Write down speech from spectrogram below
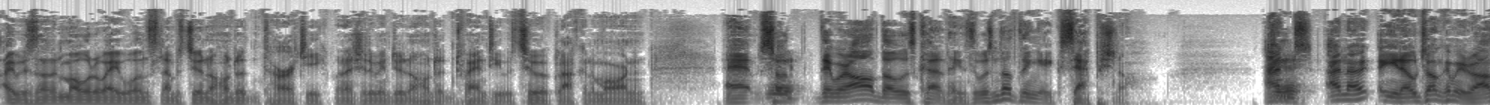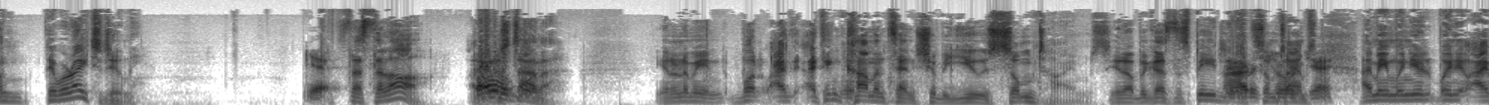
I was on a motorway once and I was doing 130 when I should have been doing 120. It was two o'clock in the morning. Um, so Yeah. they were all those kind of things. There was nothing exceptional. And and I, you know, don't get me wrong, they were right to do me. Yeah. That's the law. I Oh, understand boy. that. You know what I mean? But I, I think common sense should be used sometimes. You know, because the speed limit sometimes. yeah. I mean, when you when you, I,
